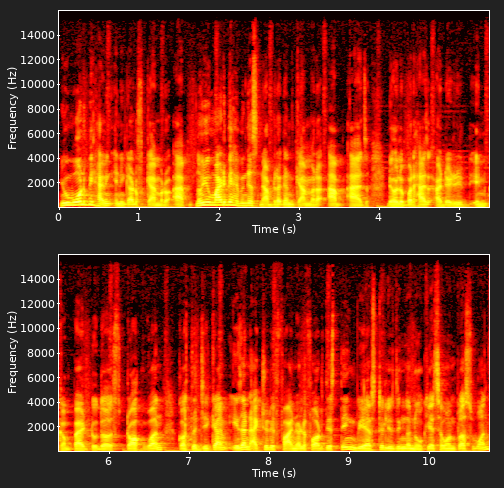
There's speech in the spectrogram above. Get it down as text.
you won't be having any kind of camera app. Now you might be having a Snapdragon camera app as developer has added it in compared to the stock one because the Gcam isn't actually final for this thing. We are still using the Nokia 7 Plus 1.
